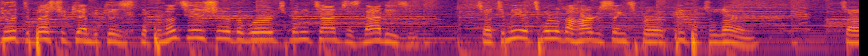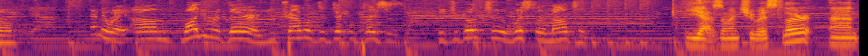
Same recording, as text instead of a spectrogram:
do it the best you can because the pronunciation of the words many times is not easy. So to me, it's one of the hardest things for people to learn. So anyway, um, while you were there, you traveled to different places. Did you go to Whistler Mountain? Yes, I went to Whistler, and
